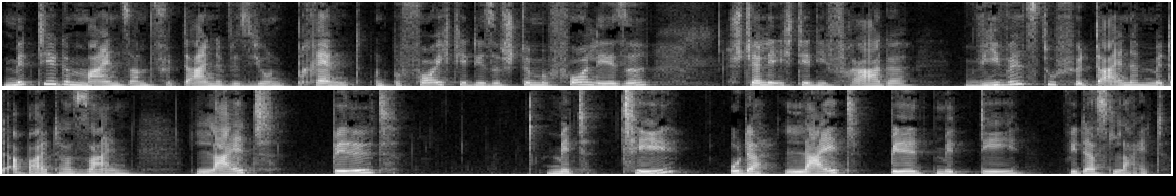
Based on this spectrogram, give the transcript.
mit dir gemeinsam für deine Vision brennt. Und bevor ich dir diese Stimme vorlese, stelle ich dir die Frage, wie willst du für deine Mitarbeiter sein? Leitbild mit T oder Leitbild mit D wie das Leid?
